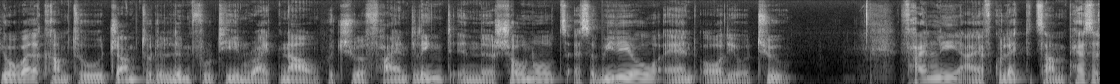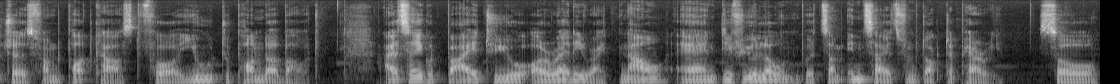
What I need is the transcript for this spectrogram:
You're welcome to jump to the lymph routine right now, which you'll find linked in the show notes as a video and audio too. Finally, I have collected some passages from the podcast for you to ponder about. I'll say goodbye to you already right now and leave you alone with some insights from Dr. Perry. So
